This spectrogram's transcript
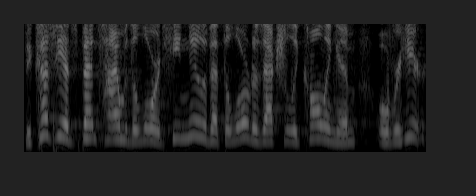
because he had spent time with the Lord, he knew that the Lord was actually calling him over here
